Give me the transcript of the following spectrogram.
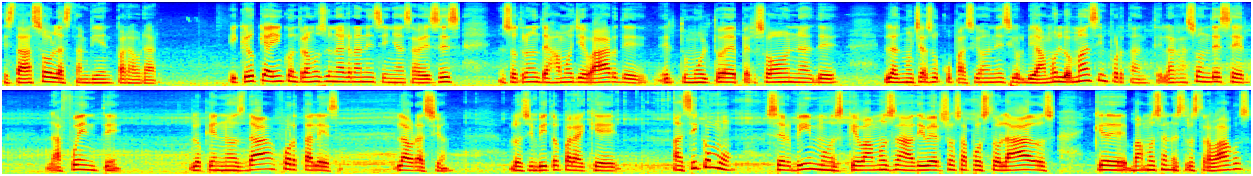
está a solas también para orar. Y creo que ahí encontramos una gran enseñanza. A veces nosotros nos dejamos llevar del tumulto de personas, de las muchas ocupaciones y olvidamos lo más importante, la razón de ser, la fuente, lo que nos da fortaleza, la oración. Los invito para que, así como servimos, que vamos a diversos apostolados, que vamos a nuestros trabajos,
